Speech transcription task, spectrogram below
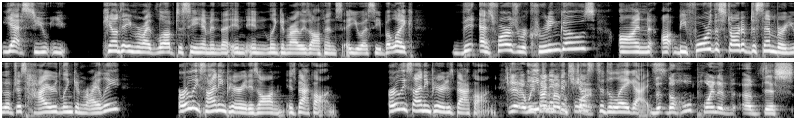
yes, you you Keontae Ingram, I'd love to see him in the in in Lincoln Riley's offense at USC, but like the, as far as recruiting goes, on uh, before the start of December, you have just hired Lincoln Riley. Early signing period is on is back on. Early signing period is back on. Yeah, we even if it's before. just to delay guys. the, the whole point of, of this,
